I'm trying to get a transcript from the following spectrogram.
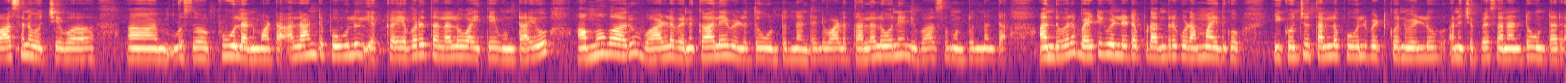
వాసన వచ్చే పువ్వులు అనమాట అలాంటి పువ్వులు ఎక్క ఎవరి తలలో అయితే ఉంటాయో అమ్మవారు వాళ్ళ వెనకాలే వెళుతూ ఉంటుందంటండి. వాళ్ళ తలలోనే నివాసం ఉంటుందంట. అందువల్ల బయటికి వెళ్ళేటప్పుడు అందరూ కూడా అమ్మ ఇదిగో ఈ కొంచెం తలలో పువ్వులు పెట్టుకొని వెళ్ళు అని చెప్పేసి అని అంటూ ఉంటారు.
